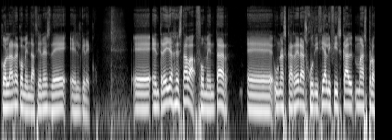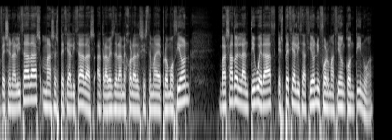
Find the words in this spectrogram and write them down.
con las recomendaciones de El Greco. Eh, entre ellas estaba fomentar eh, unas carreras judicial y fiscal más profesionalizadas, más especializadas a través de la mejora del sistema de promoción, basado en la antigüedad, especialización y formación continua.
